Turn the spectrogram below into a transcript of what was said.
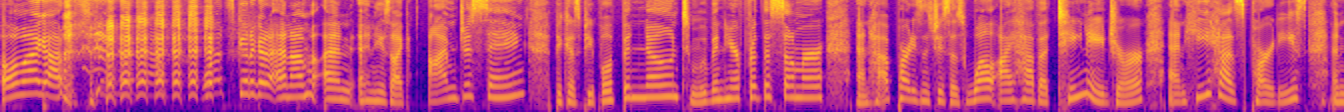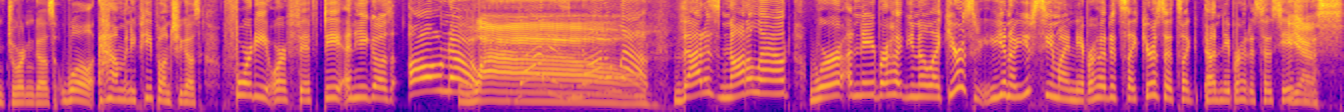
Oh my God. What's gonna go down? What's gonna go down? And I'm and and he's like, I'm just saying because people have been known to move in here for the summer and have parties. And she says, Well, I have a teenager and he has parties. And Jordan goes, Well, how many people? And she goes, 40 or 50. And he goes, Oh no. Wow. That is not allowed. That is not allowed. We're a neighborhood, you know, like yours, you know, you've seen my neighborhood. It's like yours, it's like a neighborhood association. Yes.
